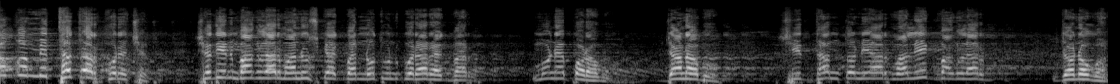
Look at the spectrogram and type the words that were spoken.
রকম মিথ্যাচার করেছেন? সেদিন বাংলার মানুষকে একবার নতুন করার একবার মনে পড়াবো, জানাব। সিদ্ধান্ত নেওয়ার মালিক বাংলার জনগণ।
